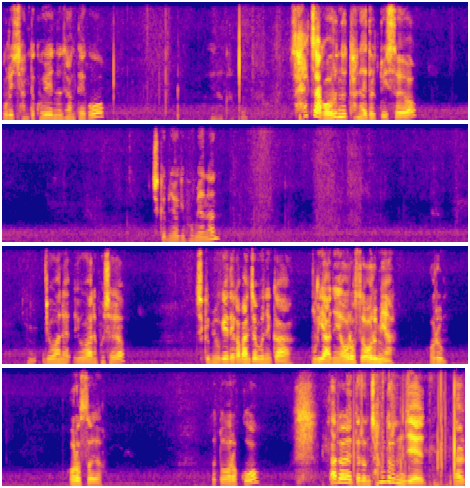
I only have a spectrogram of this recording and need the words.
물이 잔뜩 고여 있는 상태고 얘는 그리고 살짝 얼은 듯한 애들도 있어요. 지금 여기 보면은 음, 요 안에 요 안에 보셔요. 지금 요게 내가 만져보니까 물이 아니에요. 얼었어요. 얼음이야. 얼음. 얼었어요. 이것도 얼었고 다른 애들은 창들은 이제 날해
